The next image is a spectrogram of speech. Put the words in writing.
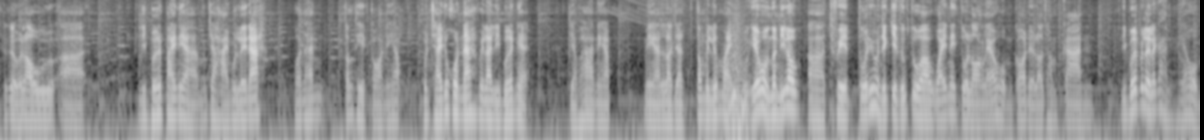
ถ้าเกิดว่าเราอ่ารีเบิร์ตไปเนี่ยมันจะหายหมดเลยนะวันนั้นต้องเทรดก่อนนะครับคนใช้ทุกคนนะ เวลารีเบิร์ตเนี่ยอย่าพลาดนะครับ ไม่งั้นเราจะต้องไปเริ่มใหม่โอเคครับผมตอนนี้เราอ่าเทรดตัวที่ผมจะเก็บทุกตัวไว้ในตัวรองแล้วผมก็เดี๋ยวเราทำการรีเบิร์ตไปเลยแล้วกันนะครับผม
